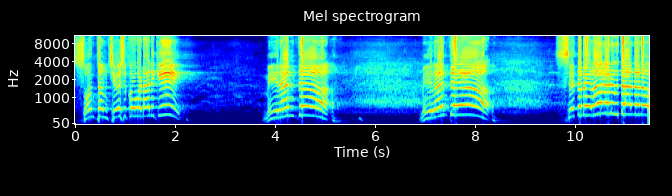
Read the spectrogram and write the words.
సొంతం చేసుకోవడానికి మీరంతా మీరంతా సిద్ధమేనా అని అడుగుతా ఉన్నాను.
